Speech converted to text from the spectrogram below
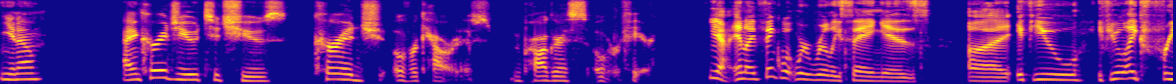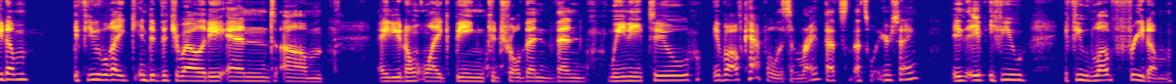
you know, I encourage you to choose courage over cowardice and progress over fear. Yeah, and I think what we're really saying is uh if you if you like freedom, if you like individuality and um and you don't like being controlled then then we need to evolve capitalism, right? That's that's what you're saying? If if you if you love freedom,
